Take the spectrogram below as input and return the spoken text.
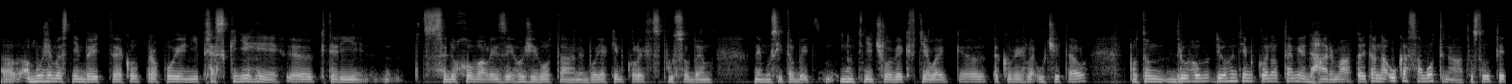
eh, a můžeme s ním být jako propojení přes knihy, eh, které se dochovaly z jeho života nebo jakýmkoliv způsobem. Nemusí to být nutně člověk v těle, takovýhle učitel. Potom druhým tím klenotem je dharma, to je ta nauka samotná, to jsou ty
